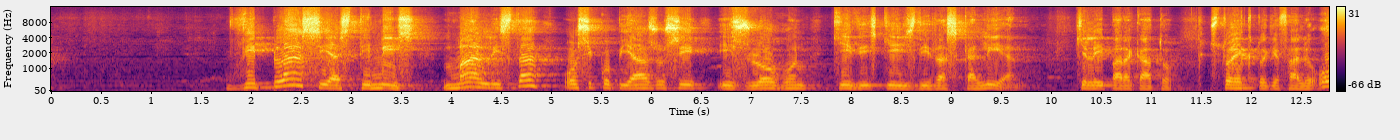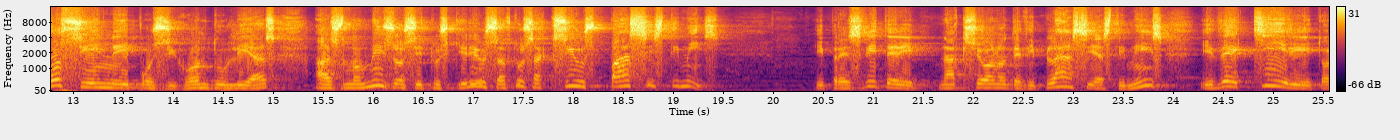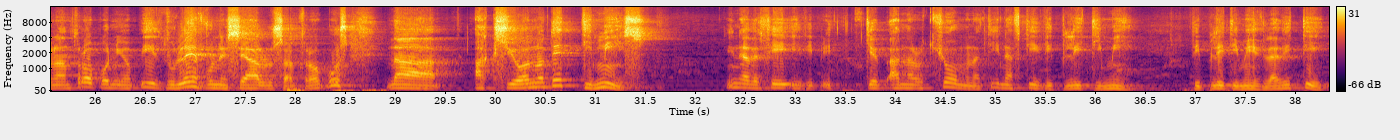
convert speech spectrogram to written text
διπλάσιας τιμής μάλιστα όσοι κοπιάζωσι εις λόγων και εις διδασκαλίαν. Και λέει παρακάτω στο έκτο κεφάλαιο όσοι είναι υποζυγών δουλείας ας νομίζωσι τους κυρίους αυτούς αξίους πάσης τιμής οι πρεσβύτεροι να αξιώνονται διπλάσια τιμής οι δε κύριοι των ανθρώπων οι οποίοι δουλεύουν σε άλλους ανθρώπους να αξιώνονται τιμής. Είναι αδερφοί η διπλή, και αναρωτιόμουν τι είναι αυτή η διπλή τιμή. Διπλή τιμή δηλαδή τι;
